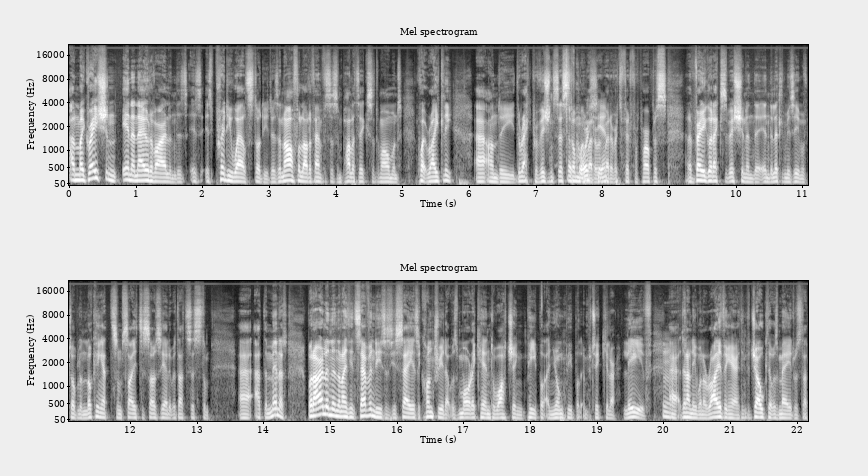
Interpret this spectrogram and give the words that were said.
And migration in and out of Ireland is, is, is pretty well studied. There's an awful lot of emphasis in politics at the moment, quite rightly, uh, on the direct provision system course, and whether, yeah. whether it's fit for purpose. And a very good exhibition in the in the Little Museum of Dublin looking at some sites associated with that system uh, at the minute. But Ireland in the 1970s, as you say, is a country that was more akin to watching people and young people in particular leave uh, than anyone arriving here. I think the joke that was made was that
